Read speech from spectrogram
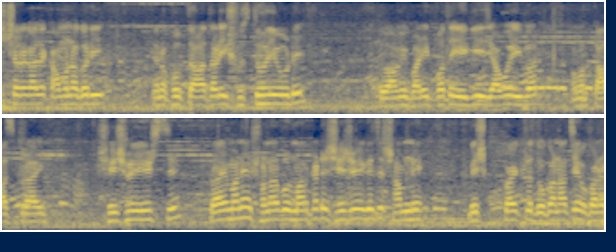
ঈশ্বরের কাছে কামনা করি যেন খুব তাড়াতাড়ি সুস্থ হয়ে ওঠে। তো আমি বাড়ির পথে এগিয়ে যাব এইবার, আমার কাজ প্রায় শেষ হয়ে এসছে। প্রায় মানে সোনারপুর মার্কেটে শেষ হয়ে গেছে, সামনে বেশ কয়েকটা দোকান আছে, ওখানে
